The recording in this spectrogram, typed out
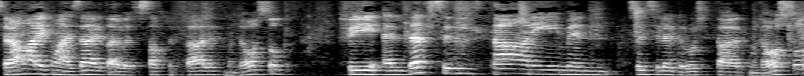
السلام عليكم أعزائي طلبة الصف الثالث متوسط. في الدرس الثاني من سلسلة دروس الثالث متوسط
